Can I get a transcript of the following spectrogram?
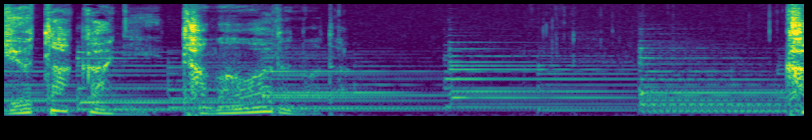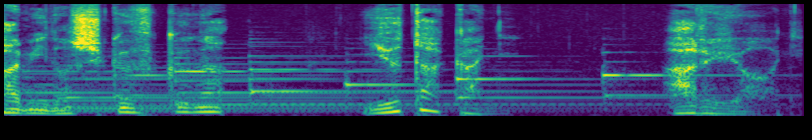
豊かに賜るのだ。神の祝福が豊かにあるように。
